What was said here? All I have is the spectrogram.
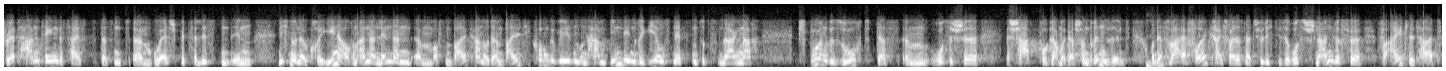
Threat Hunting. Das heißt, das sind ähm, US-Spezialisten in nicht nur in der Ukraine, auch in anderen Ländern ähm, auf dem Balkan oder im Baltikum gewesen und haben in den Regierungsnetzen sozusagen nach Spuren gesucht, dass ähm, russische Schafprogramme da schon drin sind. Mhm. Und das war erfolgreich, weil das natürlich diese russischen Angriffe vereitelt hat,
